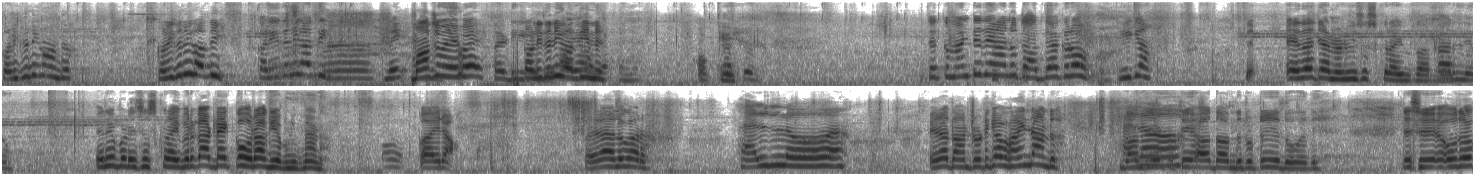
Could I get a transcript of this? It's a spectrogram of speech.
ਕਲੀ ਤਾਂ ਨਹੀਂ ਖਾਂਦਾ? ਕਲੀ ਤਾਂ ਨਹੀਂ ਖਾਦੀ ਕਲੀ ਤੇ ਨਹੀਂ ਖਾਦੀ ਨਹੀਂ। ਮਾਸ ਵੇਖ ਓਏ ਕਲੀ ਤਾਂ ਨਹੀਂ ਖਾਦੀ ਇਹਨੇ। ਓਕੇ। ਤੇ ਕਮੈਂਟ ਤੇ ਸਾਨੂੰ ਦੱਸ ਦਿਆ ਕਰੋ ਠੀਕ ਆ? ਤੇ ਇਹਦਾ ਚੈਨਲ ਵੀ ਸਬਸਕ੍ਰਾਈਬ ਕਰ ਕਰ ਲਓ। ਲਿਓ ਇਹਦੇ ਬੜੇ ਸਬਸਕ੍ਰਾਈਬਰ ਘੱਟ ਇੱਕ ਹੋਰ ਆ ਗਈ ਆਪਣੀ ਭੈਣ। ਕਾਇਰਾ। ਕਾਇਰਾ ਹੈਲੋ ਕਰ। ਹੈਲੋ ਇਹਦਾ ਦੰਦ ਟੁੱਟ ਗਿਆ ਵਿਖਾਈ ਦੰਦ? ਦੰਦ ਟੁੱਟੇ ਆ ਦੰਦ ਟੁੱਟੇ ਜੇ ਦੋ ਇਹਦੇ। ਤੇ ਸੇ ਉਦੋਂ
